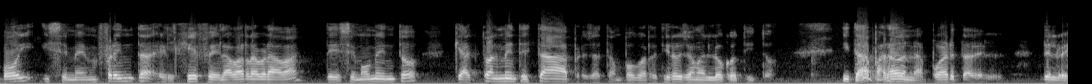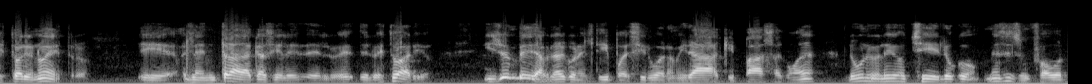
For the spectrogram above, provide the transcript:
voy y se me enfrenta el jefe de la Barra Brava de ese momento, que actualmente está, pero ya está un poco retirado, se llama el Loco Tito. Y estaba parado en la puerta del, vestuario nuestro, eh, en la entrada casi del vestuario y yo en vez de hablar con el tipo, decir, bueno, mirá, ¿qué pasa? Como, lo único que le digo, che, loco, ¿me haces un favor?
